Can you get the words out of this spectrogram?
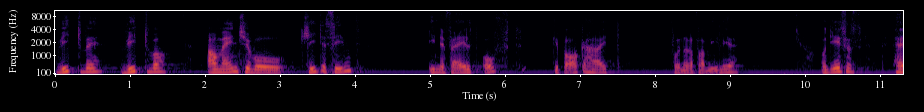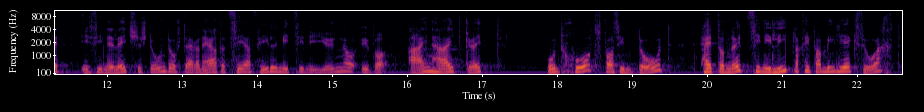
Witwe, Witwer, auch Menschen, die geschieden sind. Ihnen fehlt oft Geborgenheit von einer Familie. Und Jesus hat in seinen letzten Stunden auf der Erde sehr viel mit seinen Jüngern über Einheit geredet. Und kurz vor seinem Tod hat er nicht seine liebliche Familie gesucht,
